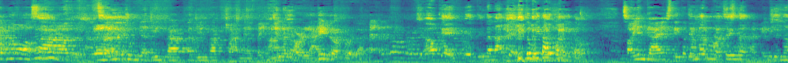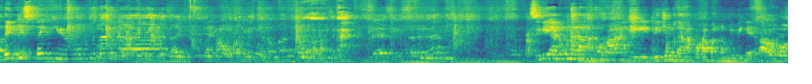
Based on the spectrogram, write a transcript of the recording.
ano, sa YouTube niya, Dream Rap, Dream Rap channel, ba yung Dream Rap for Life? Dream Rap for Life. Okay, tingnan natin. Tao pa dito? So ayun guys, dito na Tingnan mo, kami. tingnan. Thank you, thank you. Natin dito. Ay, may tao pa dito naman. Blessings talaga. Sige, ano mo na lang ako ha, i-video mo na lang ako habang namimigay. Tao po.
